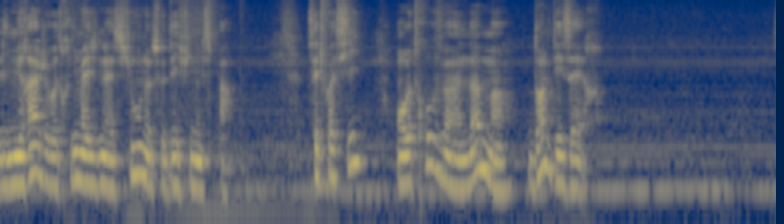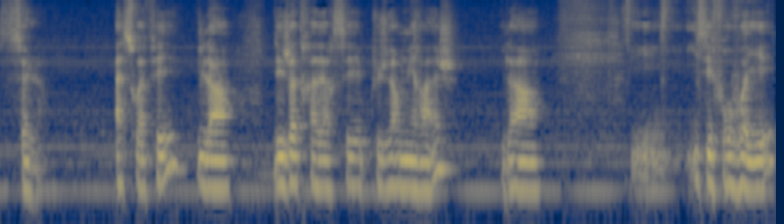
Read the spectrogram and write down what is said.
Les mirages de votre imagination ne se définissent pas. Cette fois-ci, on retrouve un homme dans le désert, seul, assoiffé. Il a déjà traversé plusieurs mirages. Il a, il, s'est fourvoyé.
